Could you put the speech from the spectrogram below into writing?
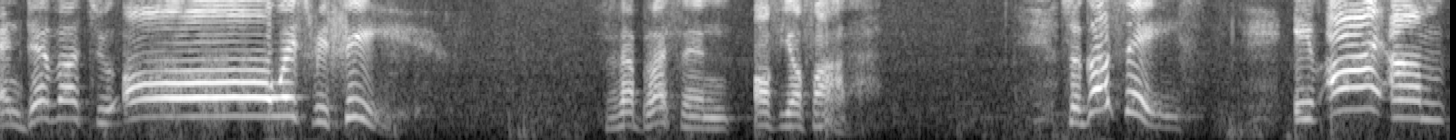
Endeavor to always receive the blessing of your father. So God says, if I am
